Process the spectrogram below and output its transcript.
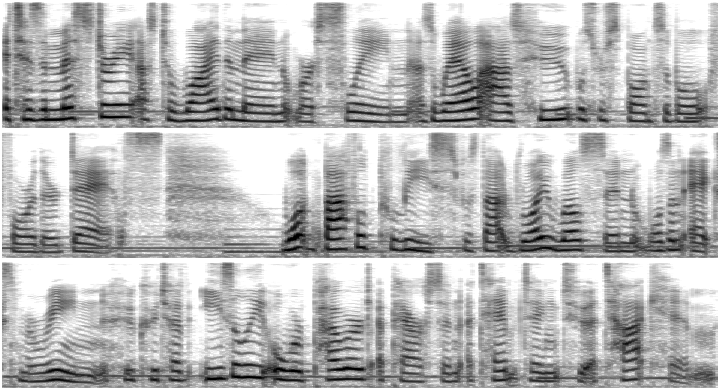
It is a mystery as to why the men were slain, as well as who was responsible for their deaths. What baffled police was that Roy Wilson was an ex Marine who could have easily overpowered a person attempting to attack him.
